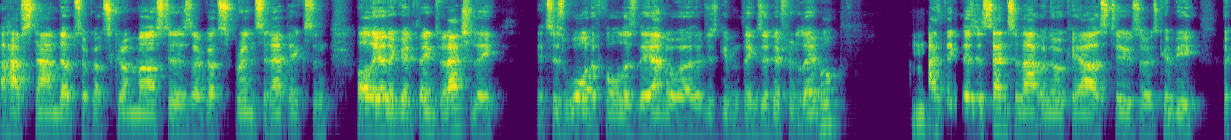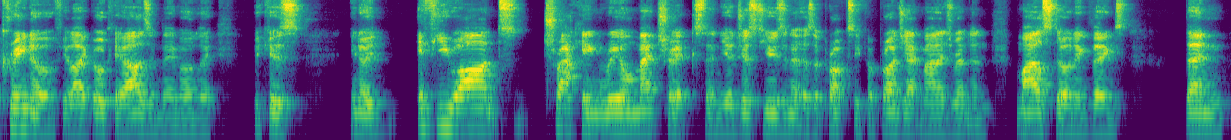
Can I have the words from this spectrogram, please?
I have stand-ups, I've got scrum masters, I've got sprints and epics and all the other good things, but actually it's as waterfall as they ever were. They're just giving things a different label. Mm. I think there's a sense of that with OKRs too. So it could be a Crino, if you like, OKRs in name only, because you know if you aren't tracking real metrics and you're just using it as a proxy for project management and milestoning things, then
